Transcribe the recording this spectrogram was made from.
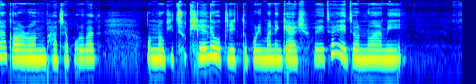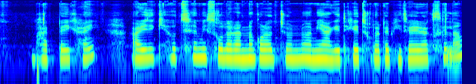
না, কারণ ভাজা পোড়া বা অন্য কিছু খেলে অতিরিক্ত পরিমাণে গ্যাস হয়ে যায়, এজন্য আমি ভাতটাই খাই। আর এদিকে হচ্ছে আমি ছোলা রান্না করার জন্য আমি আগে থেকে ছোলাটা ভিজাই রাখছিলাম।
